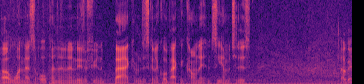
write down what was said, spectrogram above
Uh, one that's open, and then there's a few in the back. I'm just gonna go back and count it and see how much it is. Okay.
